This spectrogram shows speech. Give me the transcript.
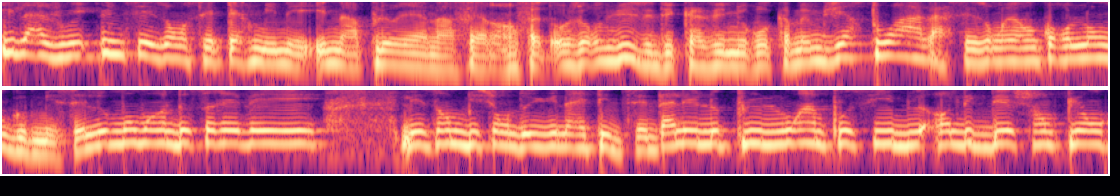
Il a joué une saison, c'est terminé. Il n'a plus rien à faire. En fait, aujourd'hui, je dis Casemiro, quand même, gère-toi. La saison est encore longue, mais c'est le moment de se réveiller. Les ambitions de United, c'est d'aller le plus loin possible en Ligue des Champions.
